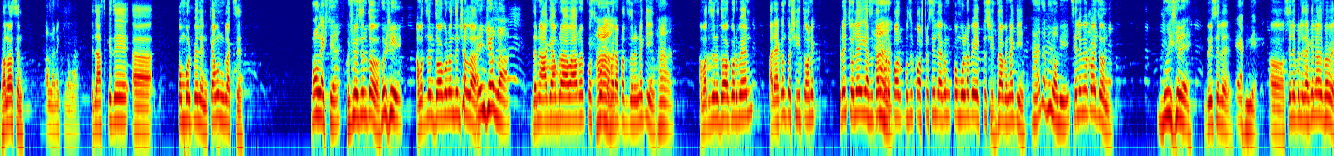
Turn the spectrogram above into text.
ভালো আছেন? আল্লাহ রাখতে ভালো। এই যে আজকে যে আহ, কম্বল পেলেন কেমন লাগছে? ভালো লাগছে। খুশি হয়েছেন তো? খুশি। আমাদের জন্য দোয়া করবেন ইনশাল্লাহ? ইনশাল্লাহ। যেন আগে আমরা আরও কোচ করতে হ্যাঁ। পারি আপনাদের জন্য নাকি? হ্যাঁ। আমাদের জন্য দোয়া করবেন। আর এখন তো শীত অনেক প্রায় চলেই গেছে তারপরে হ্যাঁ। প্রচুর কষ্ট ছিল এখন কম্বলটা পেয়ে একটু শীত যাবে নাকি? হ্যাঁ যাবে। ছেলে মেয়ে কয়জন? দুই ছেলে। দুই ছেলে? এক মেয়ে। ও ছেলে পেলে দেখে না ওইভাবে?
